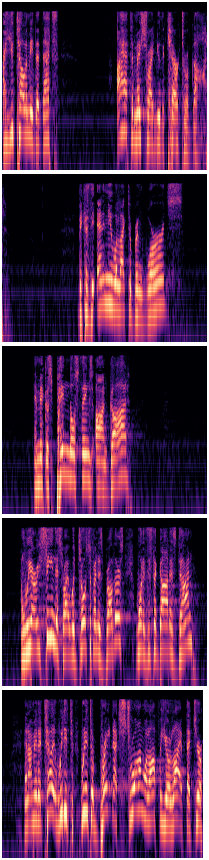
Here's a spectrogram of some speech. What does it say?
Are you telling me that that's. I had to make sure I knew the character of God. Because the enemy would like to bring words and make us pin those things on God and we already seen this, right, with Joseph and his brothers. What is this that God has done? And I'm here to tell you, we need to, we need to break that stronghold off of your life that you're,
